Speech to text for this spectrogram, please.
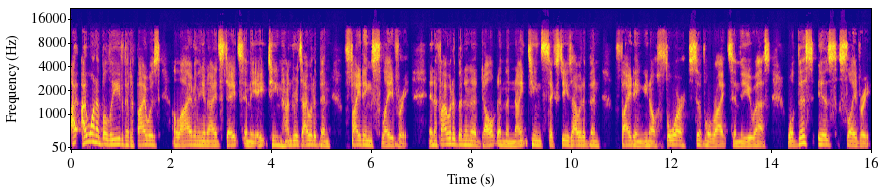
I, I want to believe that if I was alive in the United States in the 1800s, I would have been fighting slavery. And if I would have been an adult in the 1960s, I would have been fighting, you know, for civil rights in the US. Well, this is slavery.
